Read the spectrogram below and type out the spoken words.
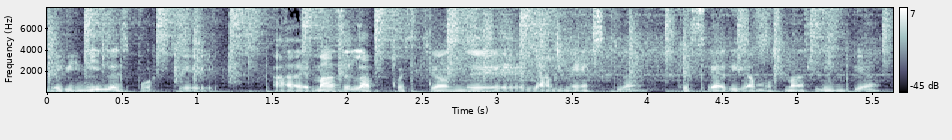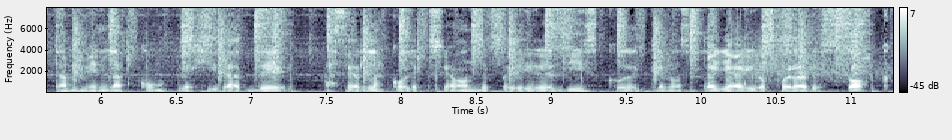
de viniles porque además de la cuestión de la mezcla, que sea digamos más limpia, también la complejidad de hacer la colección, de pedir el disco, de que no se te haya ido fuera de stock.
